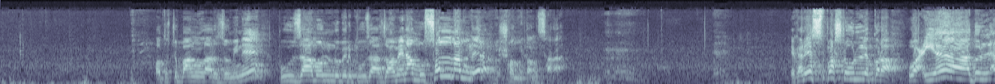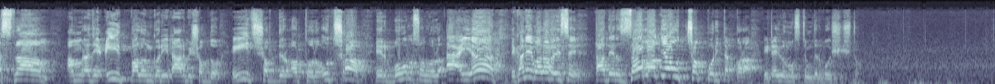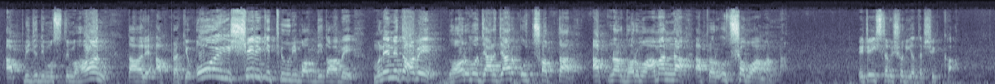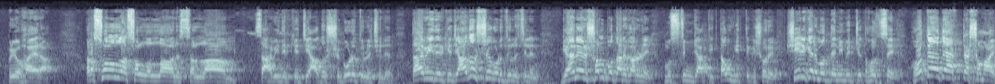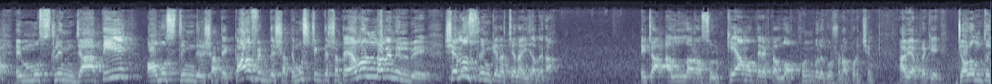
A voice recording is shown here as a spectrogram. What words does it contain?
অথচ বাংলার জমিনে পূজা মণ্ডপের পূজা জমে না মুসলমানদের সন্তান ছাড়া। এখানে স্পষ্ট উল্লেখ করা ও ইয়াদুল ইসলাম আমরা যে ঈদ পালন করি, এটা আরবি শব্দ। ঈদ শব্দের অর্থ হলো উৎসব, এর বহু বচন হলো আয়াত। এখানেই বলা হয়েছে, তাদের যাবতীয় উৎসব পরিত্যাগ করা। এটাই হল মুসলিমদের বৈশিষ্ট্য। আপনি যদি মুসলিম হন, তাহলে আপনাকে ওই সিরিকি থিওরি বদ দিতে হবে। মনে নিতে হবে, ধর্ম যার যার উৎসব তার। আপনার ধর্ম আমার না, আপনার উৎসবও আমার না। এটাই ইসলামী শরীয়তের শিক্ষা। প্রিয় ভাইয়েরা রসল্লাহ সাল্লাহ সাল্লাম সাহাবিদেরকে যে আদর্শে গড়ে তুলেছিলেন তাহাবিদেরকে যে আদর্শে গড়ে তুলেছিলেন, জ্ঞানের স্বল্পতার কারণে মুসলিম জাতি তাওহিদ থেকে সরে শিরকের মধ্যে নিমজ্জিত হচ্ছে। হতে হতে একটা সময় এই মুসলিম জাতি অমুসলিমদের সাথে, কাফেরদের সাথে মুসলিকদের সাথে এমনভাবে মিলবে, সে মুসলিমকে না চেনাই যাবে না। এটা আল্লাহ রাসুল কেয়ামতের একটা লক্ষণ বলে ঘোষণা করেছেন। আমি আপনাকে জ্বলন্ত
